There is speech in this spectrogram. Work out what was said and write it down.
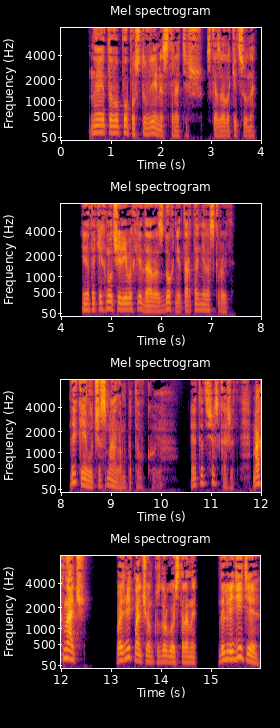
— На этого попусту время стратишь, — сказала Кицуна. — Я таких молчаливых видала. Сдохнет, рта не раскроет. Дай-ка я лучше с малым потолкую. Этот все скажет. — Махнач! Возьми к мальчонку с другой стороны. Да глядите,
